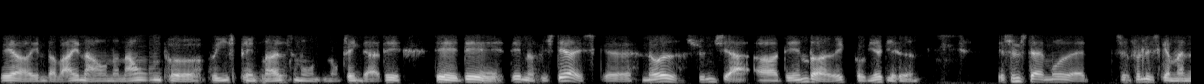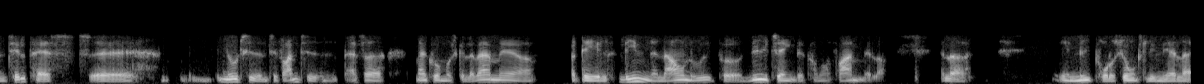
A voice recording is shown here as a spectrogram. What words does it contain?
ved at ændre vejnavn og navn på, på ispinden og alle sådan nogle, nogle ting der. Det, det, det, det er noget hysterisk øh, noget, synes jeg, og det ændrer jo ikke på virkeligheden. Jeg synes derimod, at selvfølgelig skal man tilpasse øh, nutiden til fremtiden. Altså, man kunne måske lade være med at, at dele lignende navne ud på nye ting, der kommer frem, eller, eller en ny produktionslinje eller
